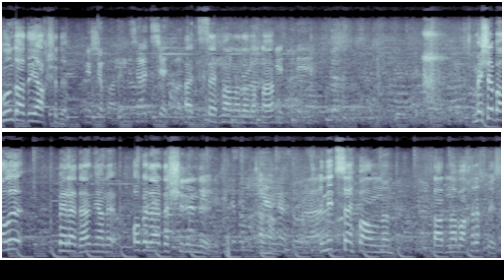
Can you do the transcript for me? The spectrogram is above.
Bunun da adı yaxşıdır. Meşə balı. İndi sənə çiçək balı. Hə, çiçək balına da baxaq. Meşə balı belədən, yəni o qədər də şirindir. İndi bunu yeyəndən sonra İndi çiçək balının dadına baxırıq biz.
